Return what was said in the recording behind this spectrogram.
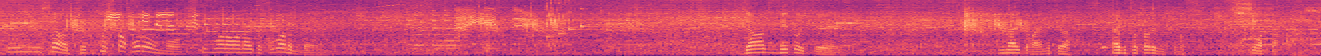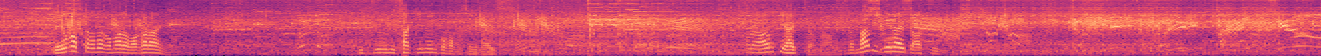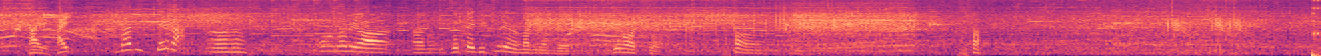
そういうさちょっとしたフォローもしてもらわないと困るんだよ。ジャージ出といていないとかやめてよ。対決を取れず言ってます。よかった。いやよかったかどうかまだ分からんよ。普通に先めんこかもしれないし。これ RT 入っちゃうな。ナビ出ないと熱い。はいはい。ナビ出るな。このナビはあの絶対リプレイのナビなんでゼロ発をはあ。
